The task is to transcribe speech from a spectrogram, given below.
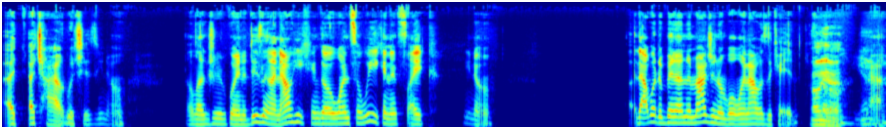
a, a child, which is, you know, the luxury of going to Disneyland. Now he can go once a week and it's like, you know, that would have been unimaginable when I was a kid. oh yeah, So, yeah.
